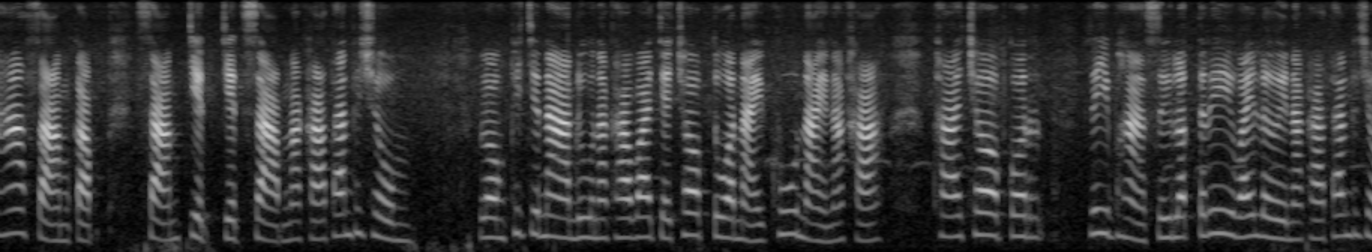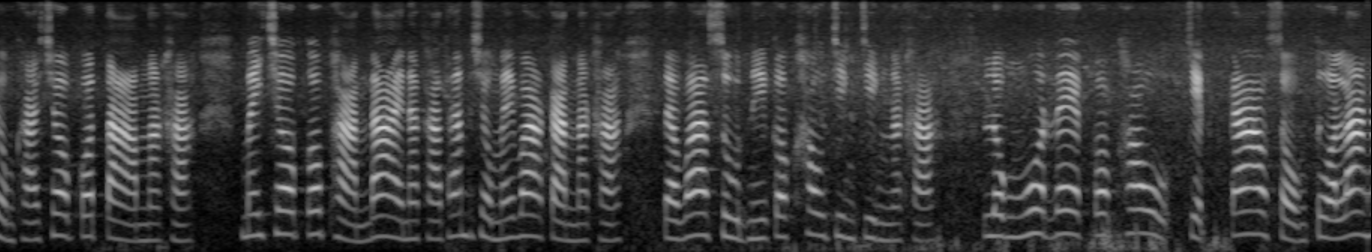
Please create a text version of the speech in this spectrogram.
3553 กับ 3773 นะคะ ท่านผู้ชม ลองพิจารณาดูนะคะว่าจะชอบตัวไหนคู่ไหนนะคะ ถ้าชอบก็รีบหาซื้อลอตเตอรี่ไว้เลยนะคะ ท่านผู้ชมคะชอบก็ตามนะคะ ไม่ชอบก็ผ่านได้นะคะ ท่านผู้ชมไม่ว่ากันนะคะ แต่ว่าสูตรนี้ก็เข้าจริง ๆนะคะ ลงงวดแรกก็เข้า 792 ตัวล่าง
